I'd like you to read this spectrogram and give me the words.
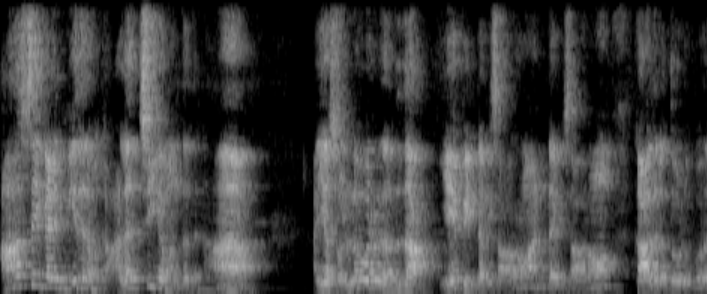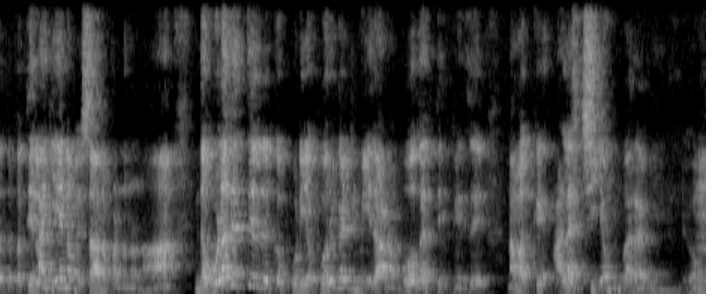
ஆசைகளின் மீது நமக்கு அலட்சியம் வந்ததுன்னா ஐயா சொல்ல வர்றது அதுதான். ஏன் பிண்ட விசாரம் அண்ட விசாரம்? காதல தோடு போறது பற்றிலாம் ஏன் நம்ம விசாரணை பண்ணணும்னா இந்த உலகத்தில் இருக்கக்கூடிய பொருள்களின் மீதான போகத்தின் மீது நமக்கு அலட்சியம் வர வேண்டும்.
